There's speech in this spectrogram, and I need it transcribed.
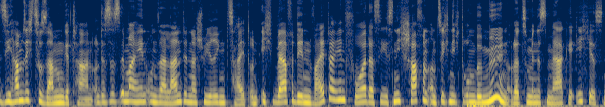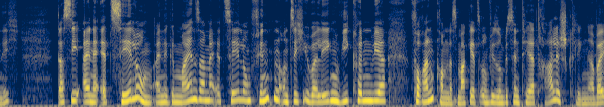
sie haben sich zusammengetan und es ist immerhin unser Land in einer schwierigen Zeit. Und ich werfe denen weiterhin vor, dass sie es nicht schaffen und sich nicht drum bemühen, oder zumindest merke ich es nicht, dass sie eine Erzählung, eine gemeinsame Erzählung finden und sich überlegen, wie können wir vorankommen. Das mag jetzt irgendwie so ein bisschen theatralisch klingen, aber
